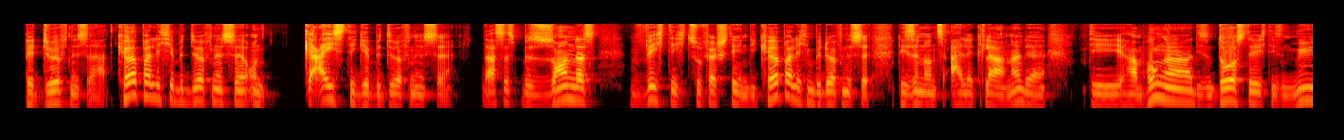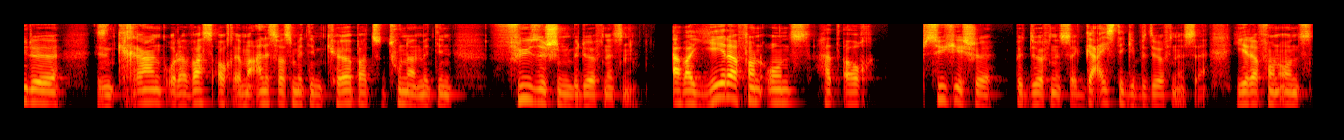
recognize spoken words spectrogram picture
Bedürfnisse hat. Körperliche Bedürfnisse und geistige Bedürfnisse. Das ist besonders wichtig zu verstehen. Die körperlichen Bedürfnisse, die sind uns alle klar. Ne? Der, die haben Hunger, die sind durstig, die sind müde, die sind krank oder was auch immer. Alles, was mit dem Körper zu tun hat, mit den physischen Bedürfnissen. Aber jeder von uns hat auch psychische Bedürfnisse, geistige Bedürfnisse. Jeder von uns,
